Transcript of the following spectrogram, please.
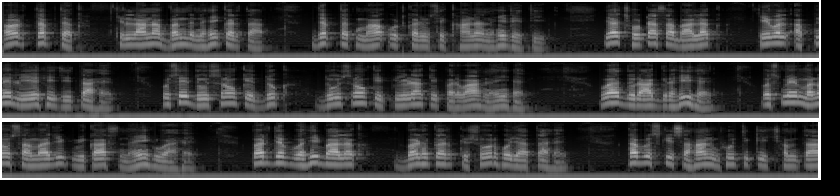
और तब तक चिल्लाना बंद नहीं करता, जब तक माँ उठकर उसे खाना नहीं देती। यह छोटा सा बालक केवल अपने लिए ही जीता है। उसे दूसरों के दुख, दूसरों की पीड़ा की परवाह नहीं है। वह दुराग्रही है। उसमें मनोसामाजिक विकास नहीं हुआ है। पर जब वही बालक बढ़कर किशोर हो जाता है तब उसकी सहानुभूति की क्षमता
